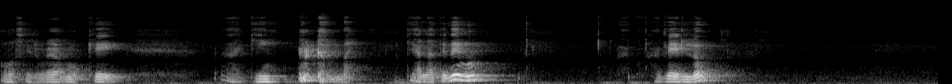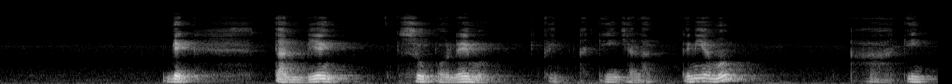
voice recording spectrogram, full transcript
observamos que aquí ya la tenemos, vamos a verlo. Bien, también suponemos, aquí ya la teníamos, aquí.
